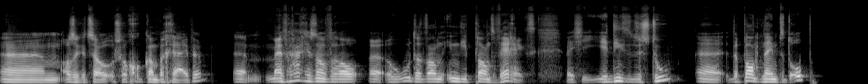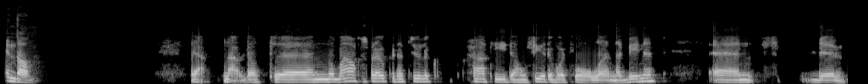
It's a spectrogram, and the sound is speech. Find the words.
um, als ik het zo, zo goed kan begrijpen. Uh, mijn vraag is dan vooral uh, hoe dat dan in die plant werkt. Weet je, je dient het dus toe, de plant neemt het op en dan? Ja, nou, dat normaal gesproken natuurlijk gaat hij dan via de wortel naar binnen. En de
